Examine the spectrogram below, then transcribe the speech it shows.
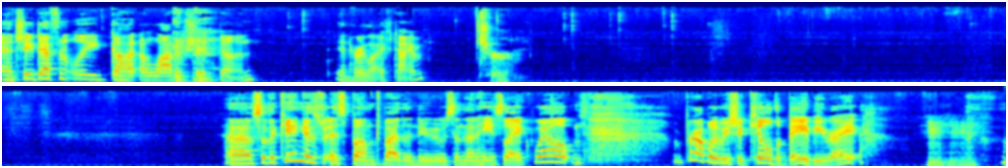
And she definitely got a lot of shit done in her lifetime. Sure. Uh, so the king is, is bummed by the news, and then he's like, Well, probably we should kill the baby, right? hmm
